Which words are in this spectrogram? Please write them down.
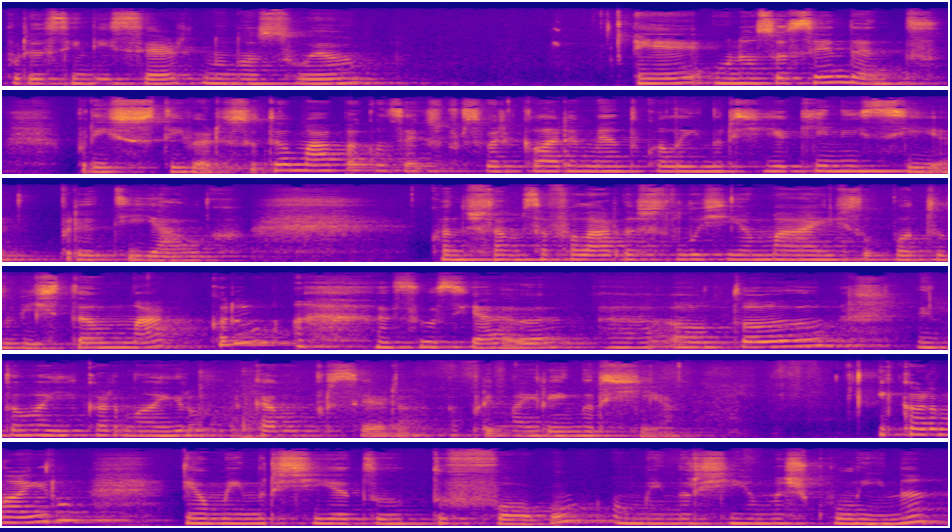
por assim dizer, no nosso eu, é o nosso ascendente. Por isso, se tiveres o teu mapa, consegues perceber claramente qual é a energia que inicia para ti algo. Quando estamos a falar da astrologia mais do ponto de vista macro, associada ao todo, então aí Carneiro acaba por ser a primeira energia. E Carneiro é uma energia de, de fogo, uma energia masculina,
